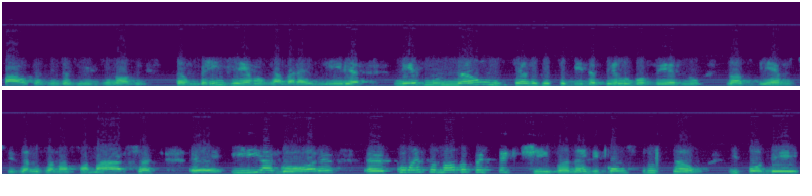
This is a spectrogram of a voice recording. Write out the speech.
pautas. Em 2019 também viemos a Brasília, mesmo não sendo recebida pelo governo, nós viemos, fizemos a nossa marcha, eh, e agora eh, com essa nova perspectiva né, de construção, de poder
